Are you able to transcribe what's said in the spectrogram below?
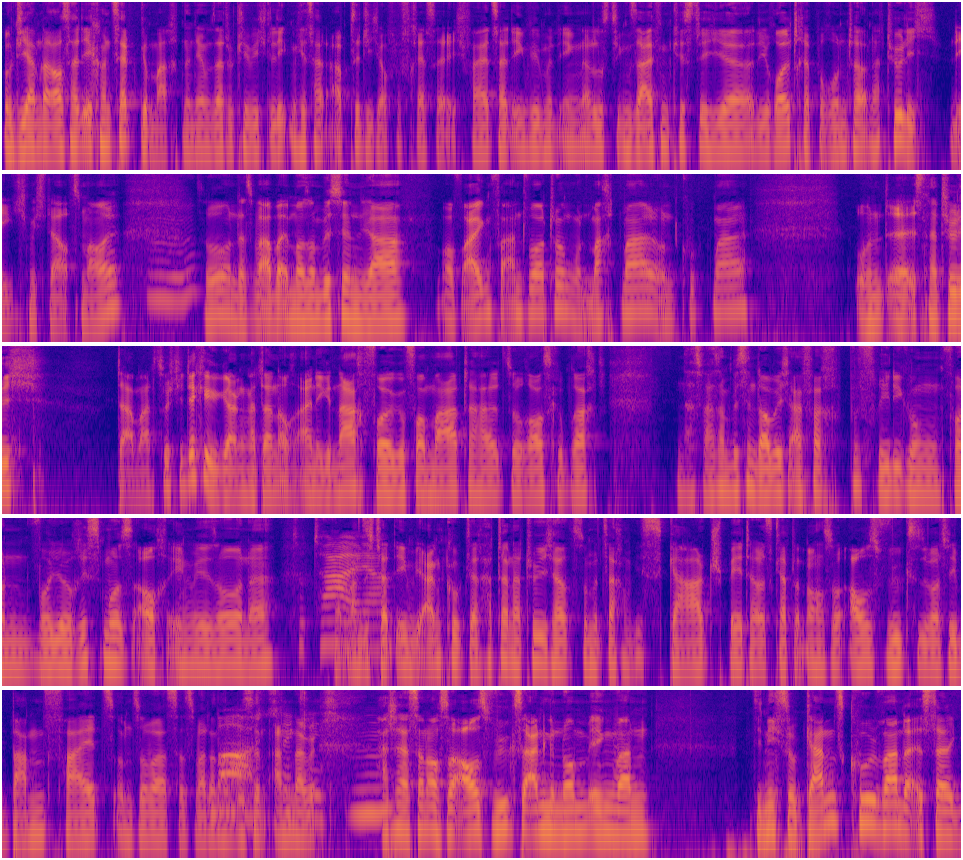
Und die haben daraus halt ihr Konzept gemacht. Und die haben gesagt, okay, ich lege mich jetzt halt absichtlich auf die Fresse. Ich fahre jetzt halt irgendwie mit irgendeiner lustigen Seifenkiste hier die Rolltreppe runter. Und natürlich lege ich mich da aufs Maul. Mhm. So, und das war aber immer so ein bisschen, ja, auf Eigenverantwortung und macht mal und guckt mal. Und äh, ist natürlich damals durch die Decke gegangen, hat dann auch einige Nachfolgeformate halt so rausgebracht. Und das war so ein bisschen, glaube ich, einfach Befriedigung von Voyeurismus auch irgendwie so, ne? Total. Wenn man sich ja. das irgendwie anguckt, das hat dann natürlich auch so mit Sachen wie Scarred später, es gab dann auch so Auswüchse, sowas wie Bum-Fights und sowas, das war dann Boah, ein bisschen schrecklich. Mhm. hatte das dann auch so Auswüchse angenommen irgendwann, die nicht so ganz cool waren. Da ist da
